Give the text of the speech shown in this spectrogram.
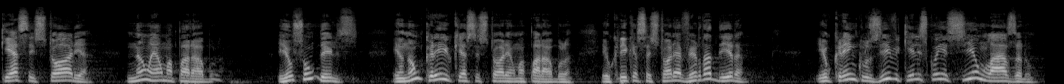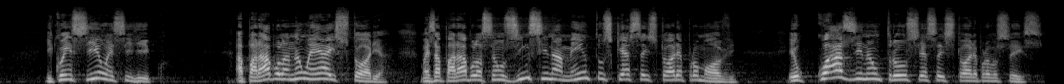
que essa história não é uma parábola. Eu sou um deles. Eu não creio que essa história é uma parábola. Eu creio que essa história é verdadeira. Eu creio, inclusive, que eles conheciam Lázaro e conheciam esse rico. A parábola não é a história, mas a parábola são os ensinamentos que essa história promove. Eu quase não trouxe essa história para vocês.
